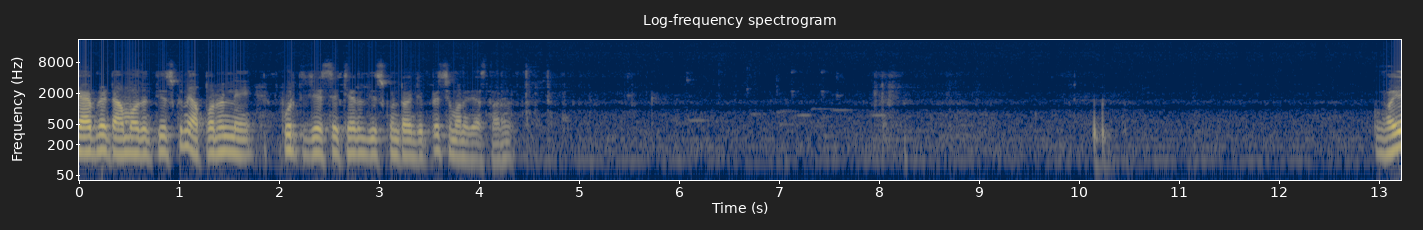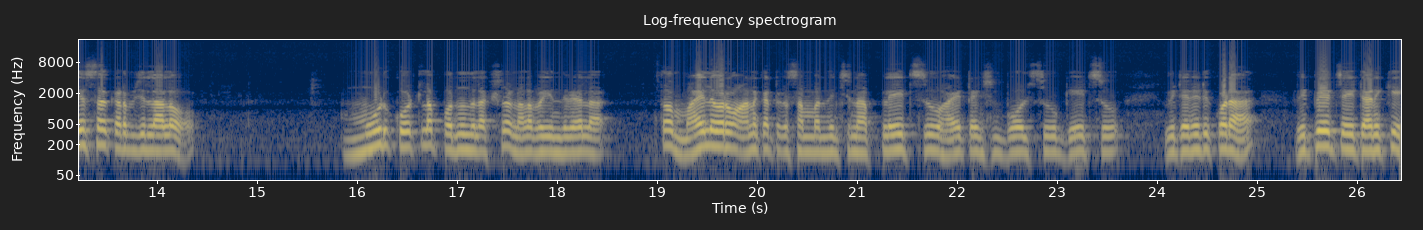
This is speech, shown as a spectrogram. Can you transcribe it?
కేబినెట్ ఆమోదం తీసుకుని ఆ పనుల్ని పూర్తి చేసే చర్యలు తీసుకుంటామని చెప్పేసి మనం చేస్తాను వైఎస్ఆర్ కడప జిల్లాలో మూడు కోట్ల పంతొమ్మిది లక్షల నలభై ఎనిమిది వేలతో మైలవరం ఆనకట్టకు సంబంధించిన plates high tension bolts gates వీటన్నిటికి కూడా రిపేర్ చేయడానికి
